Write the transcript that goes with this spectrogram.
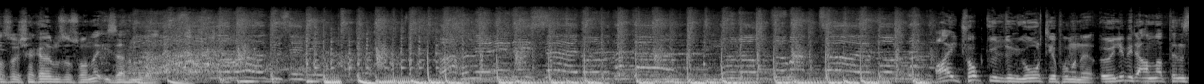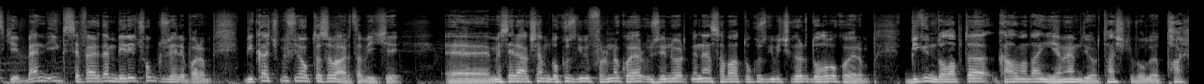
Ondan sonra şakalarımızın sonunda izahını da Ay çok güldüm yoğurt yapımını. Öyle bir anlattınız ki ben ilk seferden beri çok güzel yaparım. Birkaç püf noktası var tabii ki. Ee, mesela akşam 9 gibi fırına koyar üzerine örtmeden sabah 9 gibi çıkarır dolaba koyarım. Bir gün dolapta kalmadan yemem diyor. Taş gibi oluyor taş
